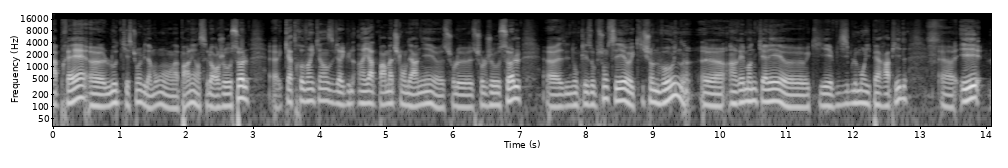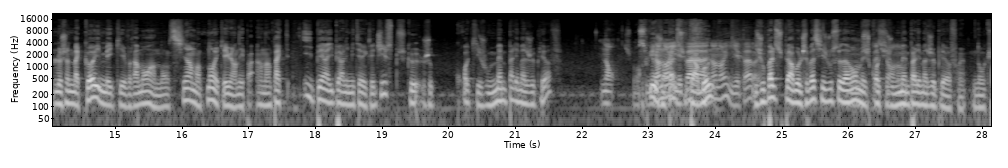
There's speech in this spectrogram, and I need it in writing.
Après, euh, l'autre question, évidemment, on en a parlé, hein, c'est leur jeu au sol. 95,1 euh, yards par match l'an dernier euh, sur, le, sur le jeu au sol. donc les options, c'est Kishon Vaughn, un Raymond Calais qui est visiblement hyper rapide, et le Sean McCoy, mais qui est vraiment un ancien maintenant et qui a eu un, un impact hyper, hyper limité avec les Chiefs, puisque je crois qu'il joue même pas les matchs de playoff. Non, je pense que il, joue pas le Super Bowl. Non, non, il est pas. Il joue pas le Super Bowl. Je sais pas s'il joue ceux d'avant, mais je crois qu'il joue même pas les matchs de playoff. Ouais. Donc,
